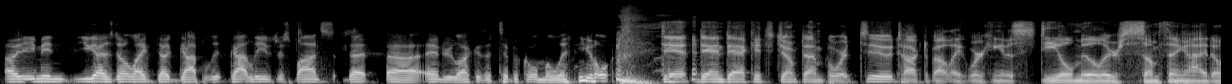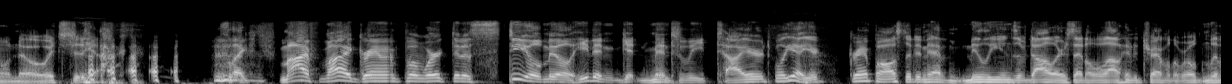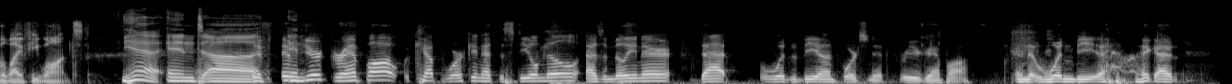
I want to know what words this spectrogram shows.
Oh, you mean you guys don't like Doug Gottlieb, Gottlieb's response that uh, Andrew Luck is a typical millennial? Dan Dan Dakich jumped on board too, talked about like working in a steel mill or something. I don't know. It's just yeah. It's like my my grandpa worked in a steel mill. He didn't get mentally tired. Well, yeah, your grandpa also didn't have millions of dollars that'll allow him to travel the world and live a life he wants. Yeah, and uh, if if and- your grandpa kept working at the steel mill as a millionaire, that would be unfortunate for your grandpa, and it wouldn't be like I.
